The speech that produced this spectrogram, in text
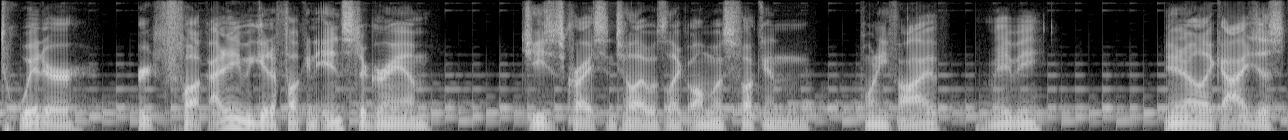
twitter or fuck i didn't even get a fucking instagram jesus christ until i was like almost fucking 25 maybe. You know like i just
